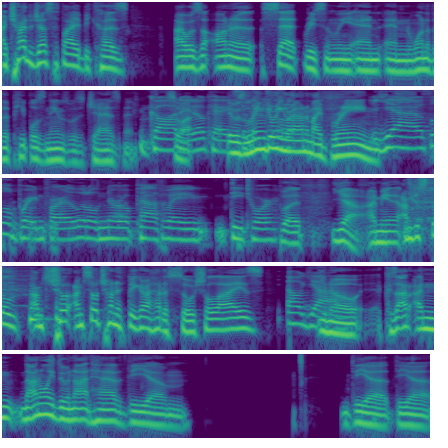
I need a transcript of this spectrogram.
I tried to justify it because I was on a set recently, and and one of the people's names was Jasmine. Got So it, I- okay. It was So lingering little- around in my brain. Yeah, it was a little brain fart, a little neural pathway detour. But yeah, I mean, I'm just still, I'm still, I'm still trying to figure out how to socialize. oh yeah, You know, because I'm not only do I not have the um, the uh, the uh,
